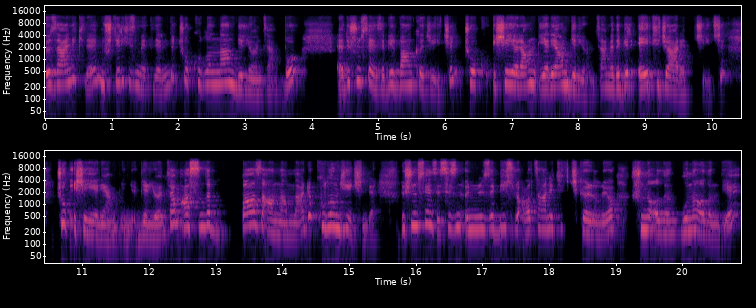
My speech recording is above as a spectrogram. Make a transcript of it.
özellikle müşteri hizmetlerinde çok kullanılan bir yöntem bu. E, düşünsenize bir bankacı için çok işe yarayan, yarayan bir yöntem ya da bir e-ticaretçi için çok işe yarayan bir, bir yöntem. Aslında bazı anlamlarda kullanıcı içinde. Düşünsenize sizin önünüze bir sürü alternatif çıkarılıyor. Şunu alın, bunu alın diye.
